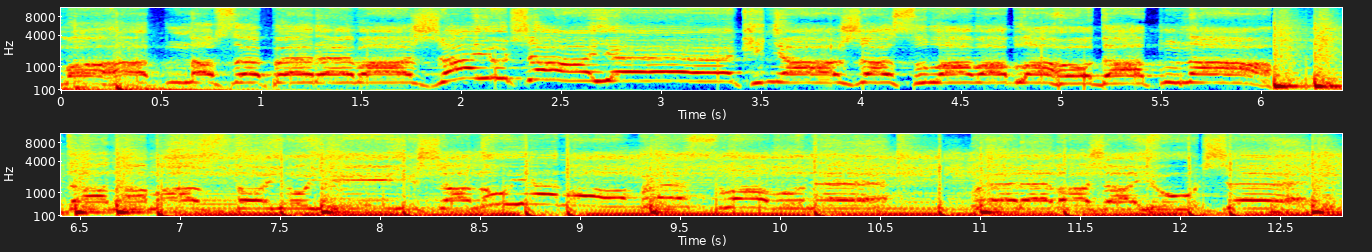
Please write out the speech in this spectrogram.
Магатна все переважаюча є княжа слава благодатна, та намастою її шануємо преславне, переважаюче,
